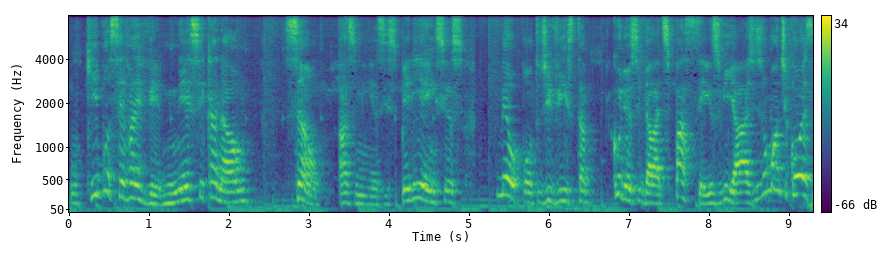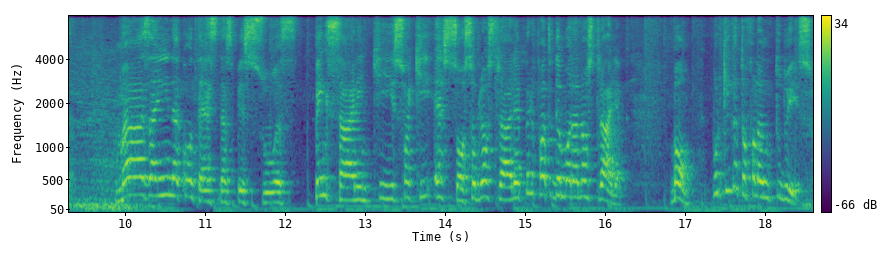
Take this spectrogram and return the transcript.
o que você vai ver nesse canal são as minhas experiências, meu ponto de vista, curiosidades, passeios, viagens, um monte de coisa. Mas ainda acontece das pessoas pensarem que isso aqui é só sobre a Austrália pelo fato de eu morar na Austrália. Bom, por que, que eu tô falando tudo isso?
